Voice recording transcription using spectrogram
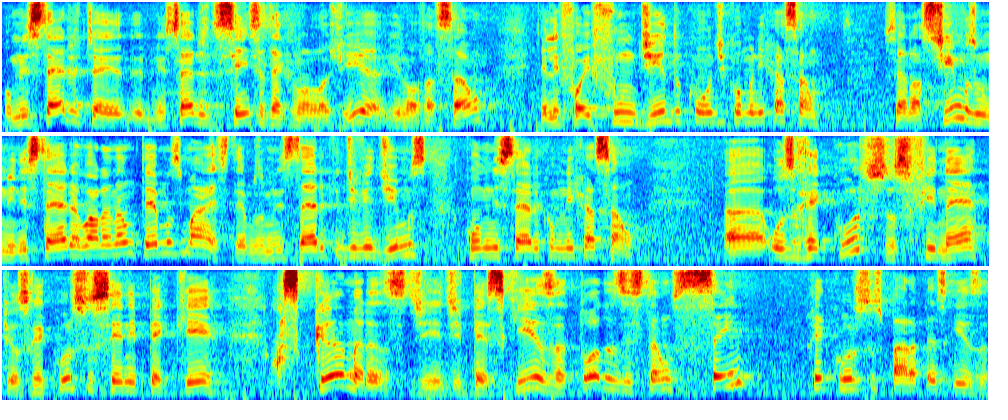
o Ministério de, Ministério de Ciência, Tecnologia e Inovação, ele foi fundido com o de Comunicação. seja, nós tínhamos um ministério, agora não temos mais. Temos um ministério que dividimos com o Ministério de Comunicação. Uh, os recursos FINEP, os recursos CNPq, as câmaras de, de pesquisa, todas estão sem recursos para pesquisa.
